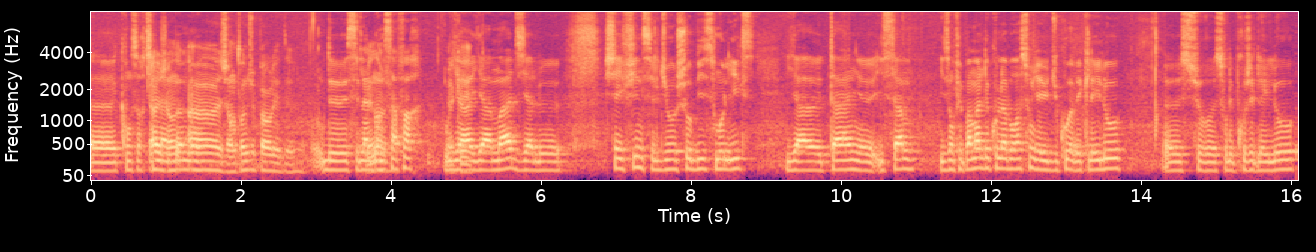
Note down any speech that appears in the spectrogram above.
euh, qui ont sorti ah, un album. euh, ah, j'ai entendu parler de. de, c'est de l'album. Safar. Où il y, Ok. a, il y a Ahmad, il y a le Shayfin, c'est le duo Showbiz Small X. Il y a euh, Tagne, euh, Issam. Ils ont fait pas mal de collaborations. Il y a eu du coup avec Laylo euh, sur, euh, sur les projets de Laylo.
